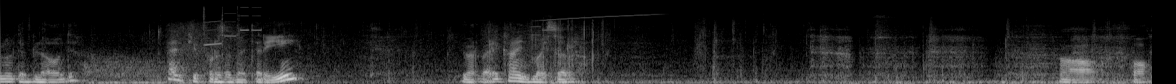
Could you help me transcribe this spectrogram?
Follow the blood. Thank you for the battery. You are very kind, my sir. Oh, fuck.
